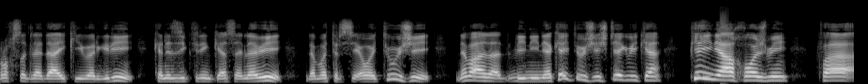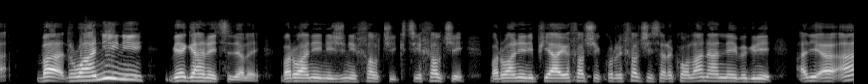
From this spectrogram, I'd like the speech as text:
ڕوخسەت لە دایکی وەرگری کە نزیکترین کەسە لەوی لە مەترسی ئەوەی تووشی نەبازات بینینەکەی تووشی شتێک بی کە پێی ناخۆش بی ف بە ڕوانینی بێگانەی چ دەڵێ بەڕوانینی ژنی خەڵکی کچی خەڵکی بەڕوانینی پیاوی خەڵکی کوڕی خەڵکی سەرکۆڵانان لی بگری ئەدی ئە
